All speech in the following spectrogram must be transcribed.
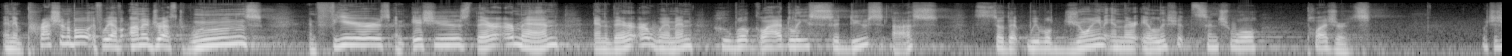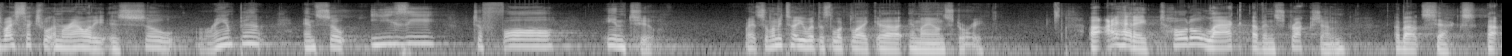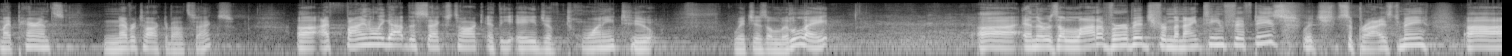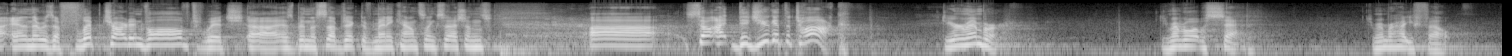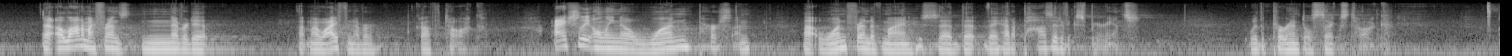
and impressionable, if we have unaddressed wounds and fears and issues, there are men and there are women who will gladly seduce us so that we will join in their illicit sensual pleasures. Which is why sexual immorality is so rampant and so easy to fall into. Right? So let me tell you what this looked like uh, in my own story. Uh, I had a total lack of instruction about sex. Uh, my parents never talked about sex. Uh, I finally got the sex talk at the age of 22, which is a little late. Uh, and there was a lot of verbiage from the 1950s, which surprised me. Uh, and there was a flip chart involved, which uh, has been the subject of many counseling sessions. Uh, so, I, did you get the talk? Do you remember? Do you remember what was said? Do you remember how you felt? A lot of my friends never did. My wife never got the talk. I actually only know one person, uh, one friend of mine, who said that they had a positive experience with the parental sex talk.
